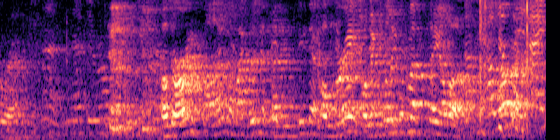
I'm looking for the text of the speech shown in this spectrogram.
Correct? Uh. Oh, they're already signed? Oh my goodness, I didn't see that. Oh, great. Well, then please come up and say hello.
